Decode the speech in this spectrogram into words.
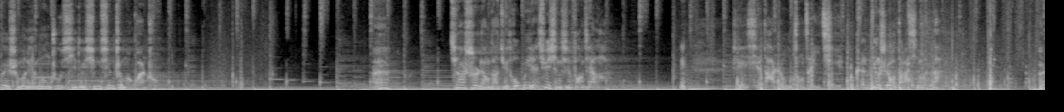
为什么联盟主席对星星这么关注？哎，嘉世两大巨头不也去星星房间了？哼，这些大人物撞在一起，肯定是要大新闻的。哎，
